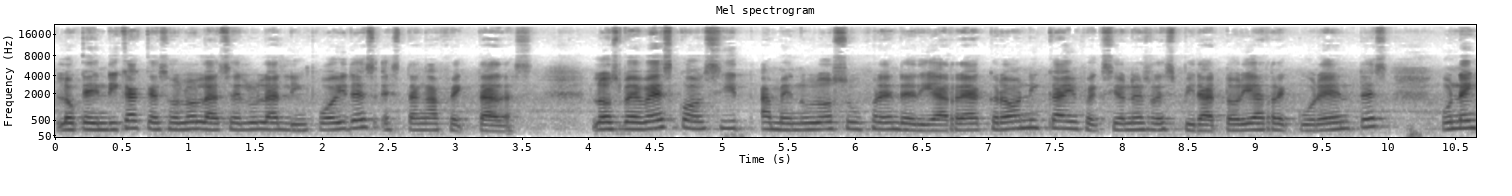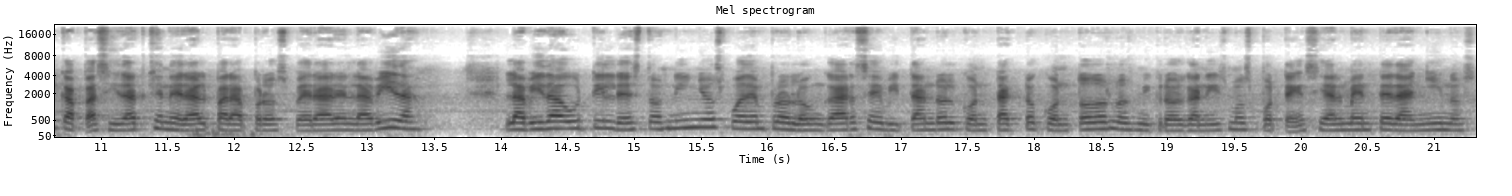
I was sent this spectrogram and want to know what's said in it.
lo que indica que solo las células linfoides están afectadas. Los bebés con SID a menudo sufren de diarrea crónica, infecciones respiratorias recurrentes, una incapacidad general para prosperar en la vida. La vida útil de estos niños puede prolongarse evitando el contacto con todos los microorganismos potencialmente dañinos,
